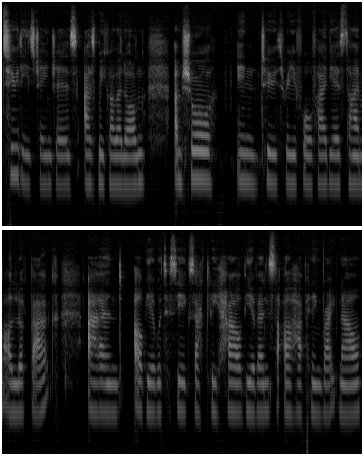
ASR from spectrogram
to these changes as we go along. I'm sure in two, three, four, five years' time, I'll look back and I'll be able to see exactly how the events that are happening right now,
